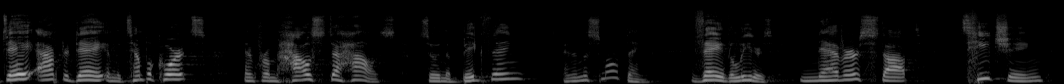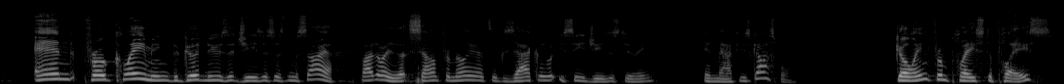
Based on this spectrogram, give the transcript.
day after day in the temple courts and from house to house. So in the big thing and in the small thing. They, the leaders, never stopped teaching and proclaiming the good news that Jesus is the Messiah. By the way, does that sound familiar? That's exactly what you see Jesus doing in Matthew's gospel. Going from place to place,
